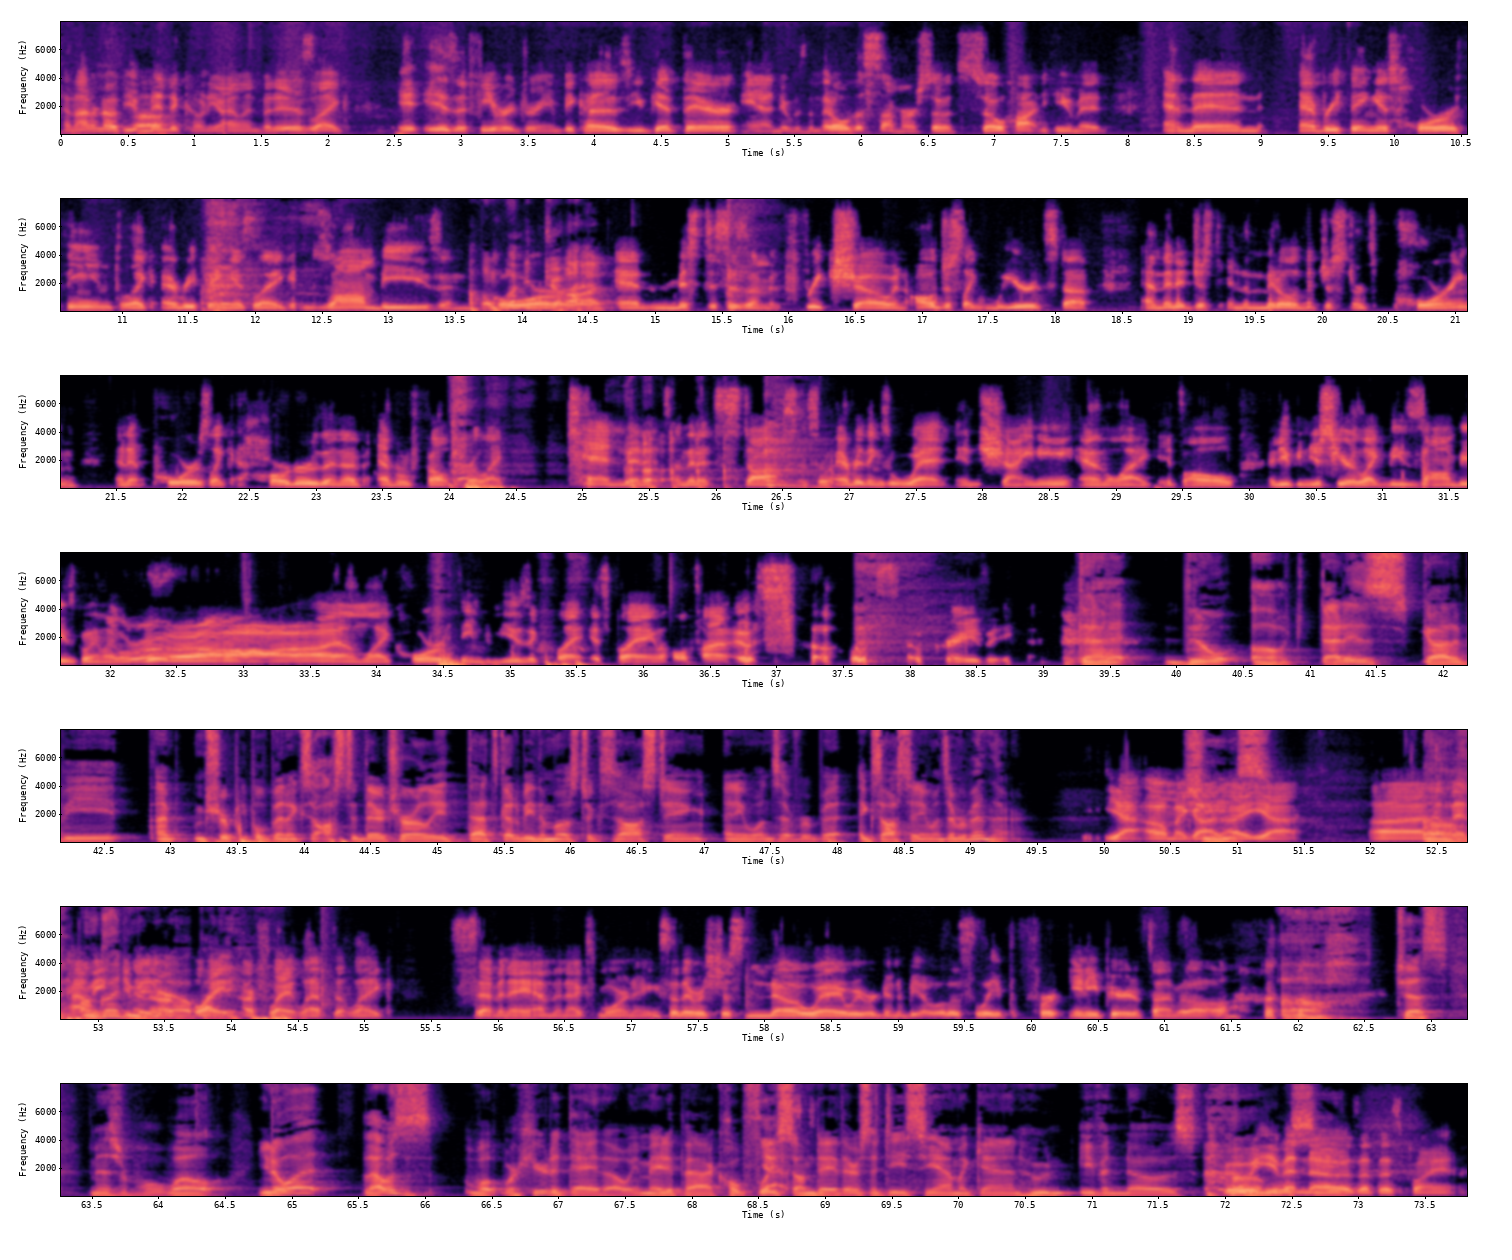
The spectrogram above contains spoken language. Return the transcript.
And I don't know if you've Uh. been to Coney Island, but it is like it is a fever dream because you get there and it was the middle of the summer, so it's so hot and humid, and then everything is horror themed. Like everything is like zombies and Oh gore and, and mysticism and freak show and all just like weird stuff. And then it just in the middle of it just starts pouring, and it pours like harder than I've ever felt for like 10 minutes and then it stops and so everything's wet and shiny and like it's all and you can just hear like these zombies going like and like horror themed music play it's playing the whole time it was so so crazy That no, oh, that is got to be. I'm, I'm sure people have been exhausted there, Charlie. That's got to be the most exhausting anyone's ever been. Exhausted anyone's ever been there. yeah oh my god I, yeah uh, Oh, and then I'm having glad you made it our out, flight buddy. our flight left at like 7 a.m. the next morning. So there was just no way we were going to be able to sleep for any period of time at all. oh, just miserable. Well, you know what? That was what we're here today, though. We made it back. Hopefully, yes. someday there's a DCM again. Who even knows? Who even we'll knows at this point?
